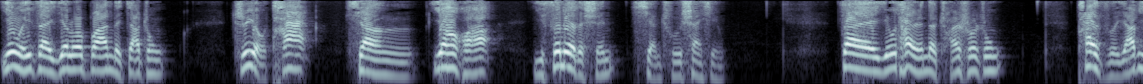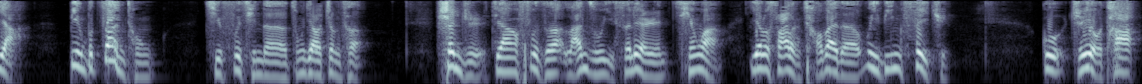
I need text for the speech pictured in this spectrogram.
因为在耶罗波安的家中，只有他向耶和华以色列的神显出善行。在犹太人的传说中，太子亚比亚并不赞同其父亲的宗教政策，甚至将负责拦阻以色列人前往耶路撒冷朝拜的卫兵废去，故只有他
